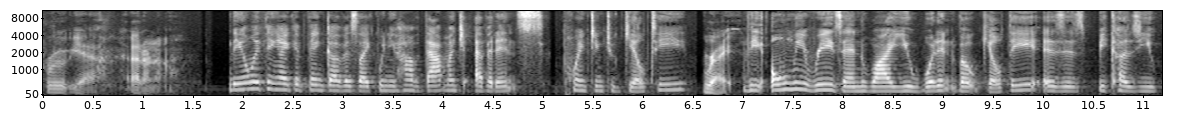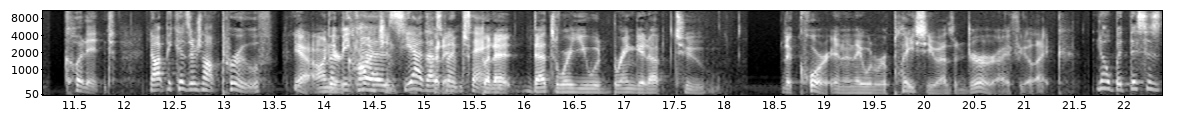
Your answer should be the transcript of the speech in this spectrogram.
through yeah, I don't know. The only thing I could think of is like when you have that much evidence pointing to guilty, Right. the only reason why you wouldn't vote guilty is is because you couldn't, not because there's not proof. Yeah, on But your because- conscience. you yeah, that's what I'm saying. But uh, that's where you would bring it up to the court, and then they would replace you as a juror. I feel like. No, but this is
